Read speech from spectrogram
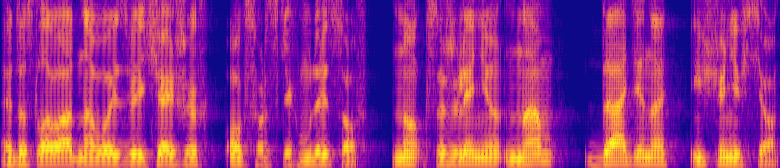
Это слова одного из величайших оксфордских мудрецов. Но, к сожалению, нам дадено еще не все.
